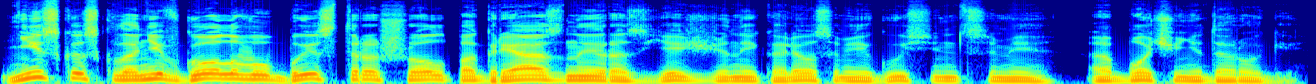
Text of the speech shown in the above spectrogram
низко склонив голову, быстро шел по грязной, разъезженной колесами и гусеницами обочине дороги.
